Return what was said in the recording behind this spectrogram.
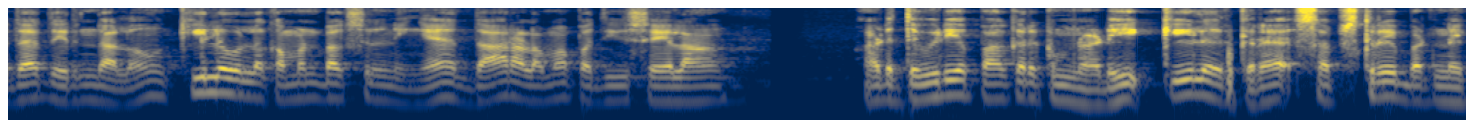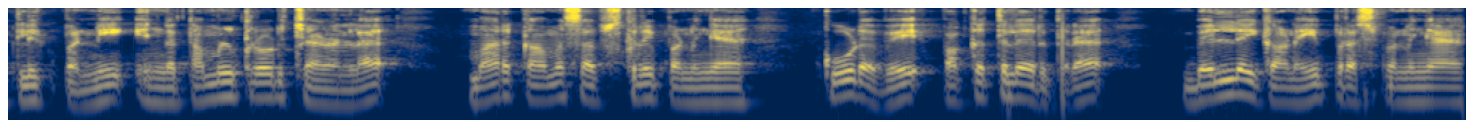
ஏதாவது இருந்தாலும் கீழே உள்ள கமெண்ட் பாக்ஸில் நீங்கள் தாராளமாக பதிவு செய்யலாம். அடுத்த வீடியோ பார்க்குறதுக்கு முன்னாடி கீழே இருக்கிற சப்ஸ்கிரைப் பட்டனை கிளிக் பண்ணி எங்கள் தமிழ் க்ரௌட் சேனலை மறக்காமல் சப்ஸ்கிரைப் பண்ணுங்கள் கூடவே பக்கத்தில் இருக்கிற பெல் ஐக்கானையும் ப்ரெஸ் பண்ணுங்கள்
